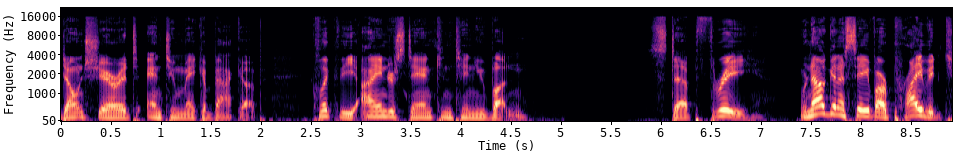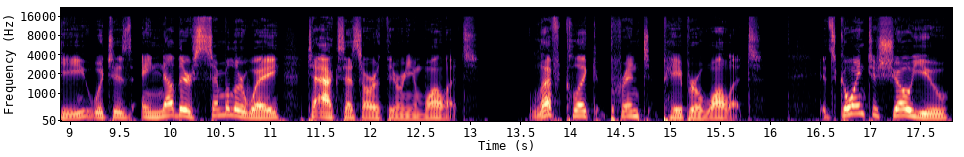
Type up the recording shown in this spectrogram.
don't share it, and to make a backup. Click the I understand continue button. Step 3. We're now going to save our private key, which is another similar way to access our Ethereum wallet. Left click Print Paper Wallet. It's going to show you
